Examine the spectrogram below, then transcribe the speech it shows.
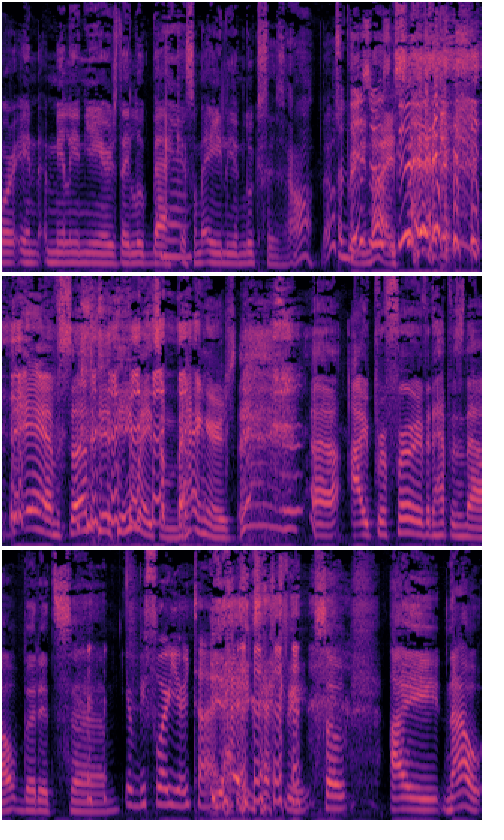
or in a million years, they look back Yeah. and some alien looks and says, "Oh, that was pretty this was nice. Damn, son, he made some bangers." Uh, I prefer if it happens now, but it's um, You're before your time. yeah, exactly. So I now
